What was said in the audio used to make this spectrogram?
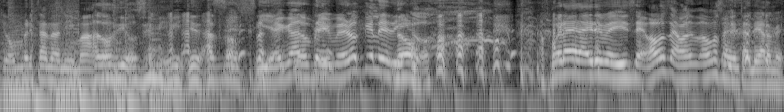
Qué hombre tan animado, Dios de mi vida, sosiégate. Lo primero que le digo. No. Afuera del aire me dice, vamos a, vamos a ventanearme.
